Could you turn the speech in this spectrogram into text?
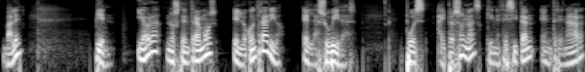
¿Vale? Bien, y ahora nos centramos en lo contrario, en las subidas. Pues hay personas que necesitan entrenar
